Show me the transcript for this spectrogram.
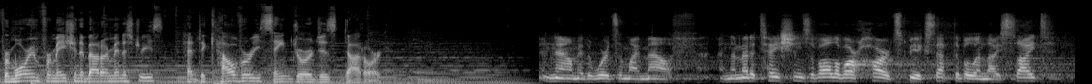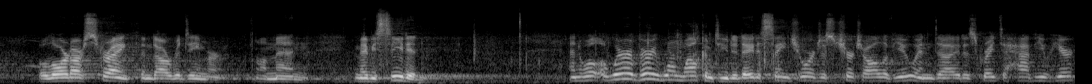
For more information about our ministries, head to calvarystgeorges.org. And now may the words of my mouth and the meditations of all of our hearts be acceptable in thy sight, O Lord, our strength and our Redeemer. Amen. You may be seated. And well, we're a very warm welcome to you today to St. George's Church, all of you, and uh, it is great to have you here.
